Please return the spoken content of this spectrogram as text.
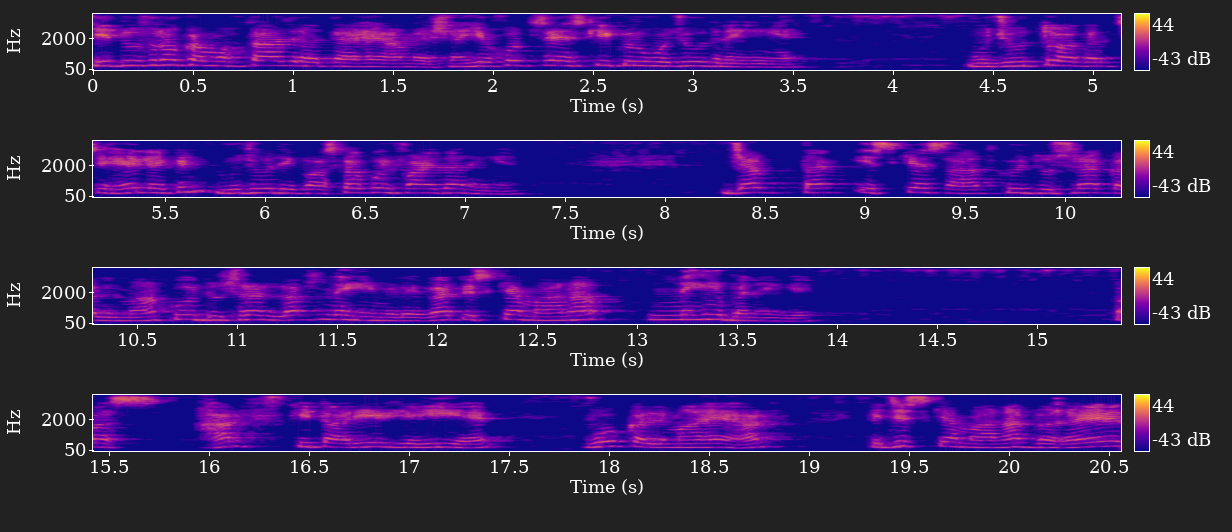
یہ دوسروں کا محتاج رہتا ہے ہمیشہ۔ یہ خود سے اس کی کوئی وجود نہیں ہے۔ وجود تو اگرچہ ہے، لیکن وجود عباس کا کوئی فائدہ نہیں ہے۔ جب تک اس کے ساتھ کوئی دوسرا کلمہ، کوئی دوسرا لفظ نہیں ملے گا تو اس کے معنی نہیں بنیں گے۔ بس حرف کی تعریف یہی ہے، وہ کلمہ ہے حرف کہ جس کے معنی بغیر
